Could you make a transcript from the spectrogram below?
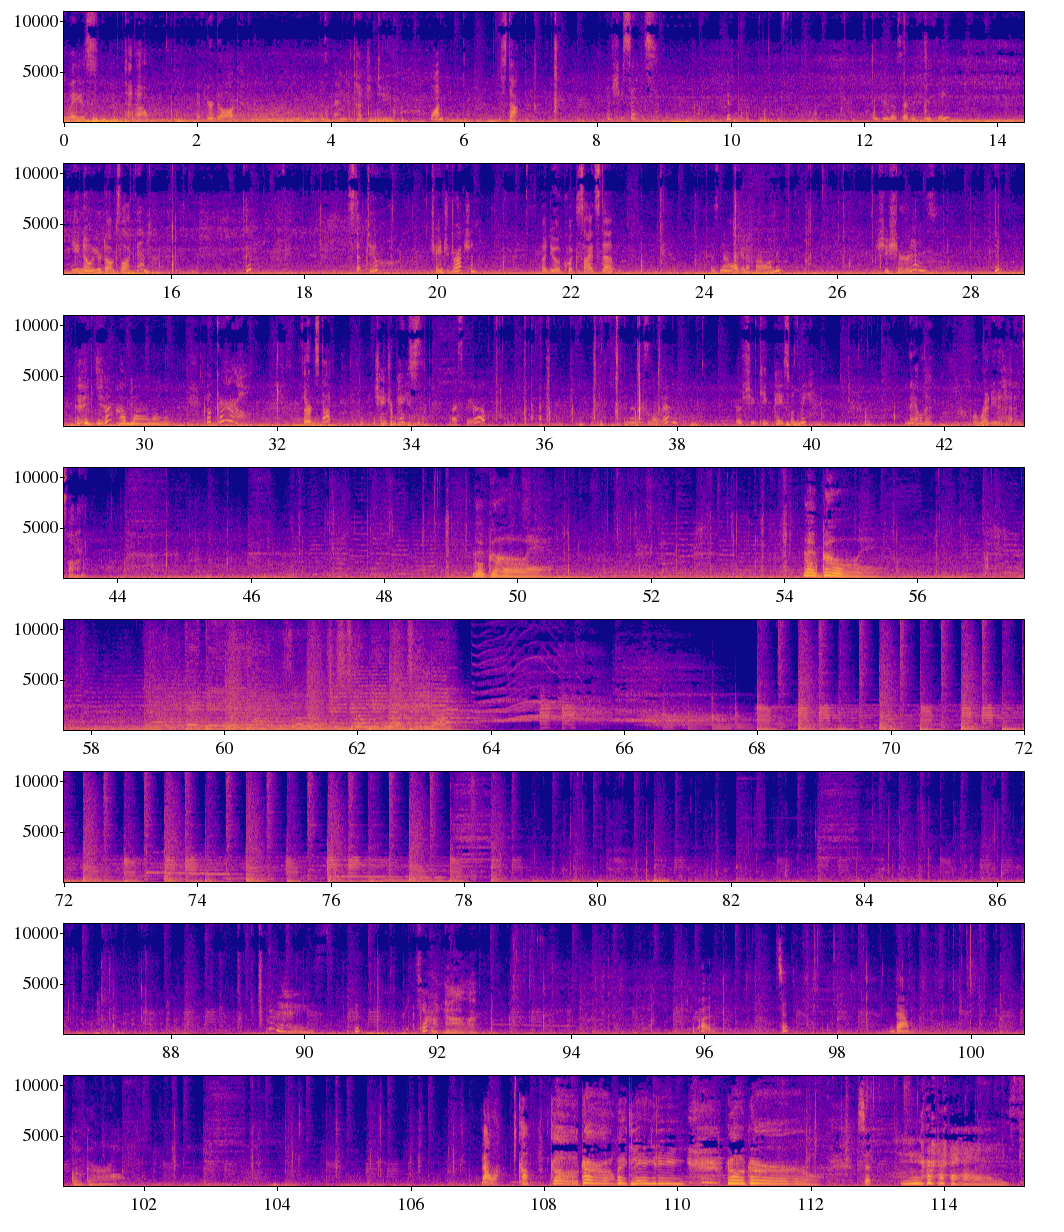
three ways to know if your dog is paying attention to you. One, you stop and she sits. Yep. We do this every few feet. You know your dog's locked in. Yep. Step two, change your direction. If I do a quick side step, is Nala gonna follow me? She sure is. Yep. Good job, Mama. Good girl. Third step, change your pace. I speed up. And then I slow down. Does she keep pace with me? Nailed it. We're ready to head inside. Good girl. Good girl. Nice. Yep. Good job, Nala. Good. Sit. Down. Good girl. Nala, come. Good girl, big lady. Good girl. Sit. Nice.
